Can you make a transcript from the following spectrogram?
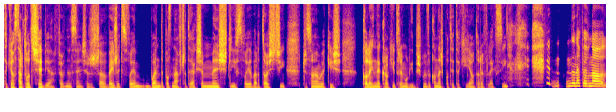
takiego startu od siebie w pewnym sensie, że trzeba wejrzeć w swoje błędy poznawcze, to jak się myśli, w swoje wartości. Czy są jakieś kolejne kroki, które moglibyśmy wykonać po tej takiej autorefleksji? No na pewno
